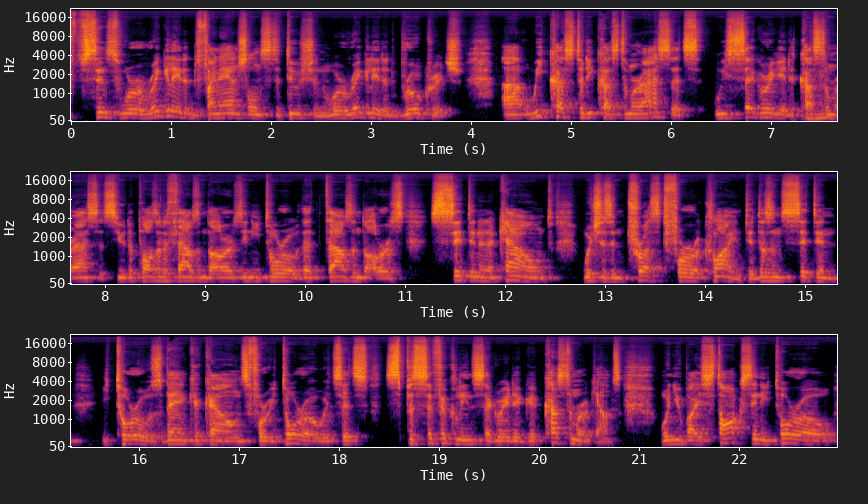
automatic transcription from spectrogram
since we're a regulated financial institution, we're a regulated brokerage, uh, we custody customer assets. We segregate customer mm-hmm. assets. You deposit $1,000 in eToro, that $1,000 sit in an account which is in trust for a client. It doesn't sit in eToro's bank accounts for eToro. It sits specifically in segregated customer accounts. When you buy stocks in eToro,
